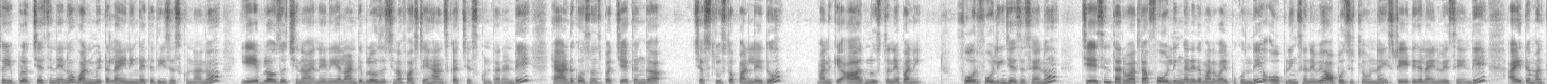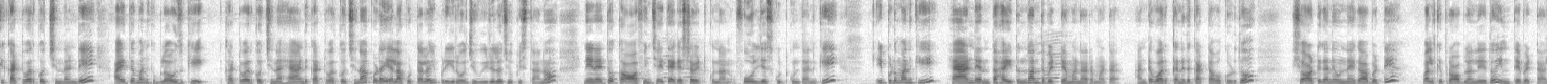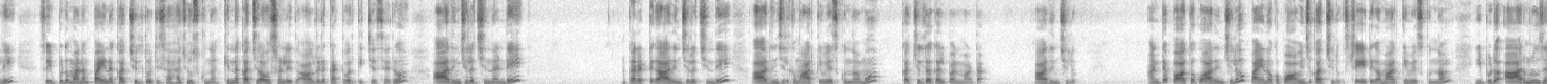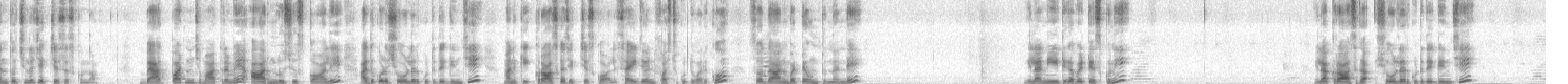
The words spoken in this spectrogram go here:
సో ఇప్పుడు వచ్చేసి నేను వన్ మీటర్ లైనింగ్ అయితే తీసేసుకున్నాను. ఏ బ్లౌజ్ వచ్చినా నేను ఎలాంటి బ్లౌజ్ వచ్చినా ఫస్ట్ హ్యాండ్స్ కట్ చేసుకుంటానండి. హ్యాండ్ కోసం ప్రత్యేకంగా చెస్ట్ లూస్తో పని లేదు. మనకి ఆర్మ్ లూస్తోనే పని. ఫోర్ ఫోల్డింగ్ చేసేసాను. చేసిన తర్వాత ఫోల్డింగ్ అనేది మన వైపుకు ఉంది. ఓపెనింగ్స్ అనేవి ఆపోజిట్లో ఉన్నాయి. స్ట్రైట్గా లైన్ వేసేయండి. అయితే మనకి కట్ వర్క్ వచ్చిందండి. అయితే మనకి బ్లౌజ్కి కట్ వర్క్ వచ్చిన హ్యాండ్ కట్ వర్క్ వచ్చినా కూడా ఎలా కుట్టాలో ఇప్పుడు ఈరోజు వీడియోలో చూపిస్తాను. నేనైతే ఒక హాఫ్ ఇంచ్ అయితే ఎగస్ట్రా పెట్టుకున్నాను ఫోల్డ్ చేసి కుట్టుకుంటానికి. ఇప్పుడు మనకి హ్యాండ్ ఎంత హైట్ ఉందో అంత పెట్టేయమన్నారన్నమాట. అంటే వర్క్ అనేది కట్ అవ్వకూడదు. షార్ట్గానే ఉన్నాయి కాబట్టి వాళ్ళకి ప్రాబ్లం లేదు ఇంతే పెట్టాలి. సో ఇప్పుడు మనం పైన ఖర్చులతోటి సహా చూసుకుందాం. కింద ఖర్చులు అవసరం లేదు ఆల్రెడీ కట్ వర్క్ ఇచ్చేశారు. ఆరు ఇంచులు వచ్చిందండి. కరెక్ట్గా ఆరు ఇంచులు వచ్చింది. ఆరు ఇంచులకు మార్కింగ్ వేసుకుందాము. ఖర్చులతో కలిపి అనమాట ఆరించులు. అంటే పాత ఒక పైన ఒక పావు ఇంచు ఖర్చులు. స్ట్రైట్గా మార్కింగ్ వేసుకుందాం. ఇప్పుడు ఆర్మ్ లూజ్ ఎంత వచ్చిందో చెక్ చేసేసుకుందాం. బ్యాక్ పార్ట్ నుంచి మాత్రమే ఆర్మ్ లూజ్ చూసుకోవాలి. అది కూడా షోల్డర్ కుట్టు తగ్గించి మనకి క్రాస్గా చెక్ చేసుకోవాలి. సైడ్ జాయింట్ ఫస్ట్ కుట్టు వరకు. సో దాన్ని బట్టే ఉంటుందండి. ఇలా నీట్గా పెట్టేసుకుని ఇలా క్రాస్గా షోల్డర్ కుట్టు తగ్గించి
